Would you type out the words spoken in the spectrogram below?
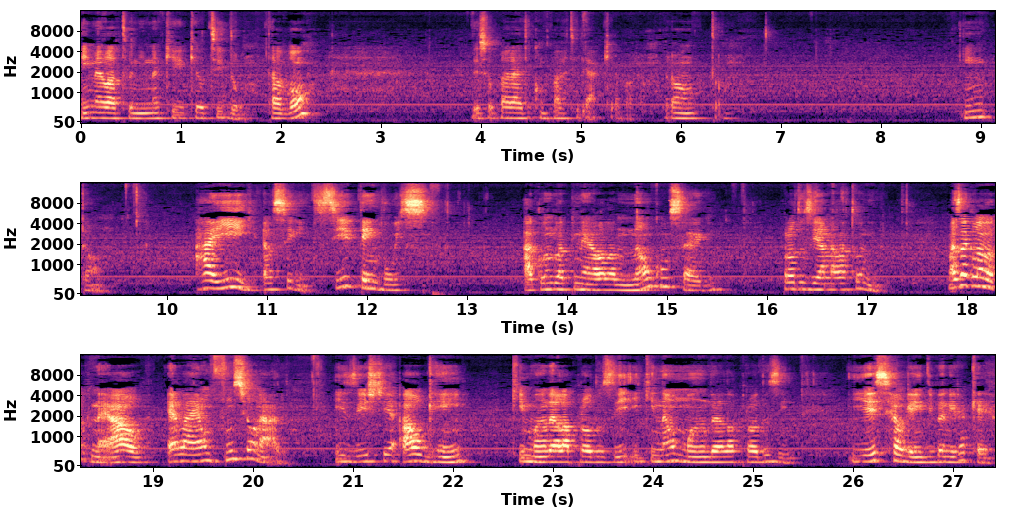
em melatonina que, que eu te dou, tá bom? Deixa eu parar de compartilhar aqui agora. Pronto. Então, aí é o seguinte: se tem luz, a glândula pineal ela não consegue produzir a melatonina. Mas a glândula pineal, ela é um funcionário. Existe alguém que manda ela produzir e que não manda ela produzir. E esse alguém de Vanira quer,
